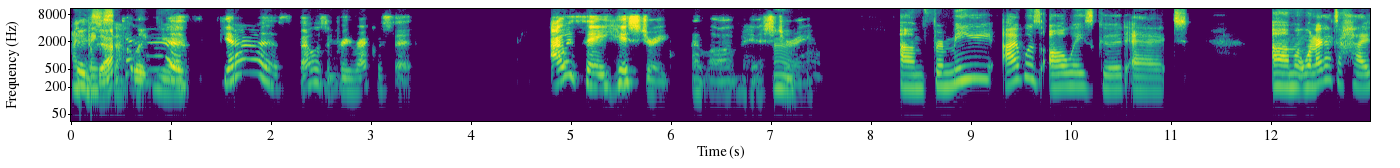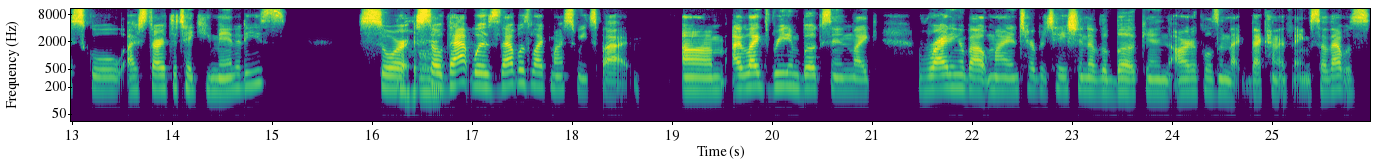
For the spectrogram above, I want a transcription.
I exactly. think so. Yes. Yeah. Yes. That was a prerequisite. I would say history. I love history. Mm. Um, for me, I was always good at um when I got to high school, I started to take humanities. So mm-hmm. so that was that was like my sweet spot. Um, I liked reading books and like writing about my interpretation of the book and articles and that that kind of thing. So that was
